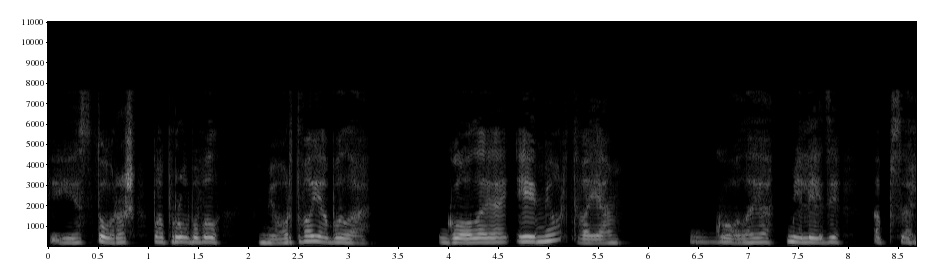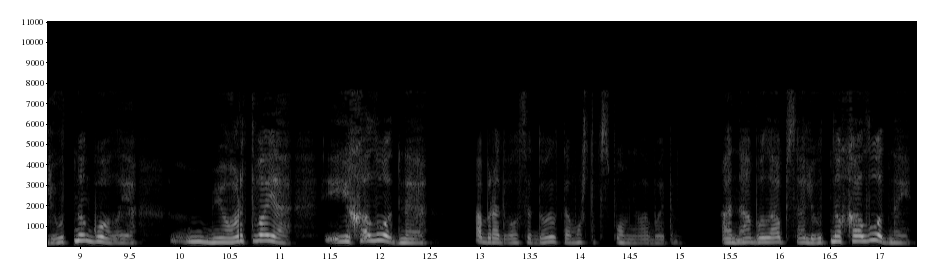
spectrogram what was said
и сторож попробовал. Мертвая была». «Голая и мертвая?» «Голая, миледи, абсолютно голая, мертвая и холодная», — обрадовался Дойл тому, что вспомнил об этом. «Она была абсолютно холодной».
